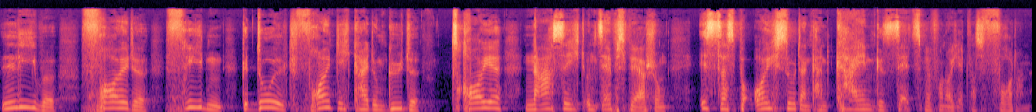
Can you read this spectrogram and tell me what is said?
Liebe, Freude, Frieden, Geduld, Freundlichkeit und Güte, Treue, Nachsicht und Selbstbeherrschung. Ist das bei euch so, dann kann kein Gesetz mehr von euch etwas fordern.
